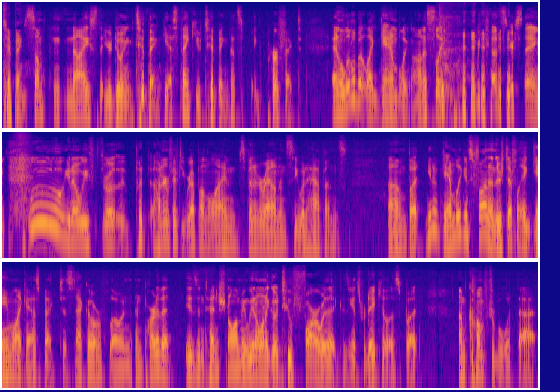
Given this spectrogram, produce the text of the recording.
Tipping. something nice that you're doing. Tipping. Yes, thank you. Tipping. That's perfect. And a little bit like gambling, honestly, because you're saying, "Woo!" You know, we throw put 150 rep on the line, spin it around, and see what happens. Um, but you know, gambling is fun, and there's definitely a game-like aspect to Stack Overflow, and, and part of that is intentional. I mean, we don't want to go too far with it because it gets ridiculous, but I'm comfortable with that.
